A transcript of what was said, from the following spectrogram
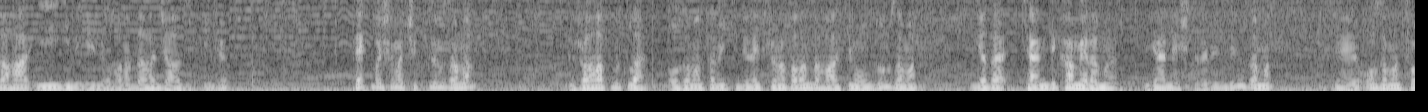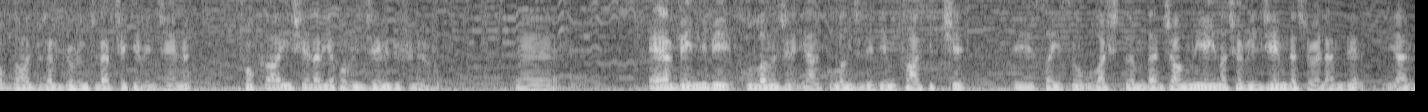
daha iyi gibi geliyor bana. Daha cazip geliyor. Tek başıma çıktığım zaman rahatlıkla o zaman tabii ki direksiyona falan da hakim olduğum zaman ya da kendi kameramı yerleştirebildiğim zaman e, o zaman çok daha güzel görüntüler çekebileceğimi, çok daha iyi şeyler yapabileceğimi düşünüyorum. E, eğer belli bir kullanıcı yani kullanıcı dediğim takipçi e, sayısına ulaştığımda canlı yayın açabileceğim de söylendi. Yani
